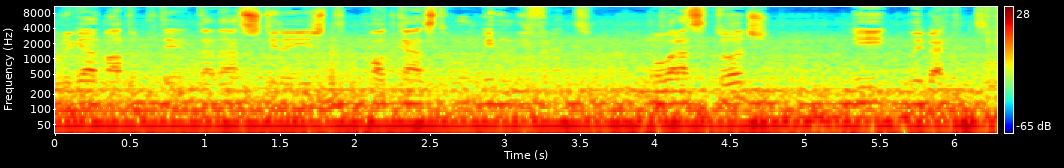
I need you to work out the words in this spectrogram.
Obrigado, malta, por terem estado a assistir a este podcast um bocadinho diferente. Um abraço a todos e liberta-te.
